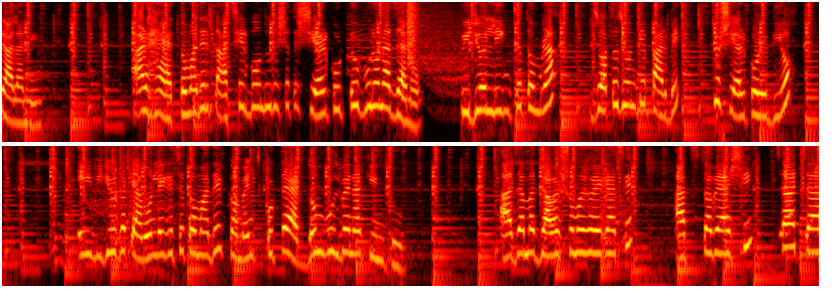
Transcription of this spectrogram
জ্বালানি। আর হ্যাঁ তোমাদের কাছের বন্ধুদের সাথে শেয়ার করতেও ভুলো না জানো। ভিডিওর লিঙ্কটা তোমরা যতজনকে পারবে একটু শেয়ার করে দিও। এই ভিডিওটা কেমন লেগেছে তোমাদের কমেন্ট করতে একদম ভুলবে না কিন্তু। আজ আমার যাওয়ার সময় হয়ে গেছে। আজ তবে আসি। টাটা!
